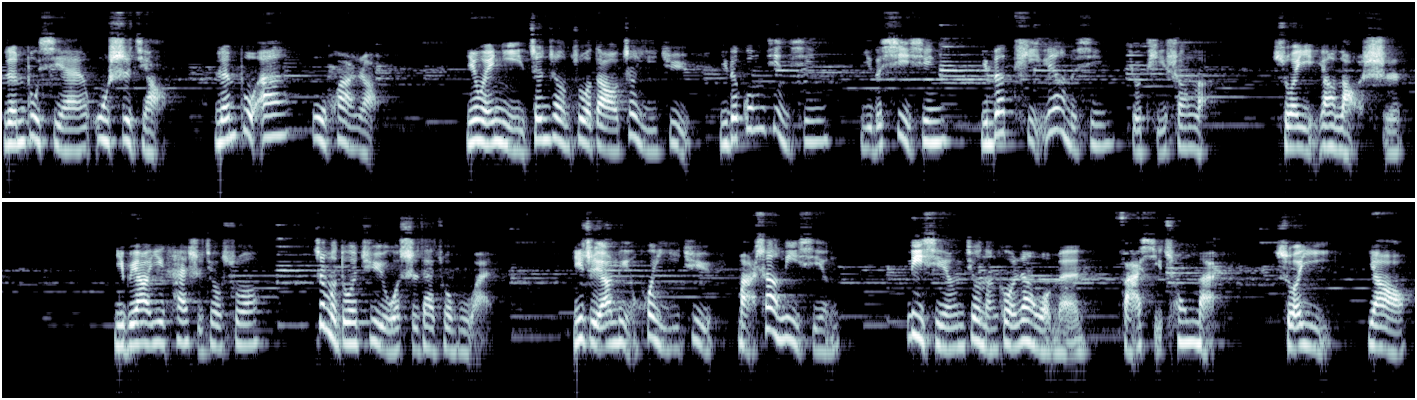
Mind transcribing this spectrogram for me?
人不闲，勿事搅；人不安，勿话扰。因为你真正做到这一句，你的恭敬心。你的细心，你的体谅的心就提升了，所以要老实。你不要一开始就说这么多句，我实在做不完。你只要领会一句，马上例行，例行就能够让我们法喜充满。所以要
